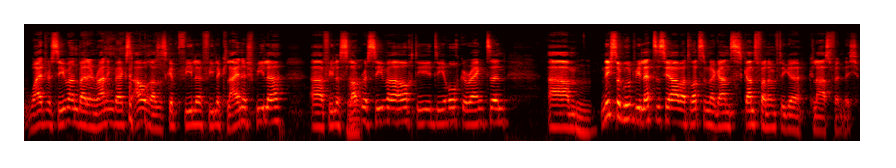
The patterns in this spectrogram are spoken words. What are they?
Wide Receivers, bei den Running Backs auch. Also es gibt viele, viele kleine Spieler, äh, viele Slot Receiver ja. auch, die, die hoch gerankt sind. Ähm, hm. Nicht so gut wie letztes Jahr, aber trotzdem eine ganz, ganz vernünftige Class, finde ich.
